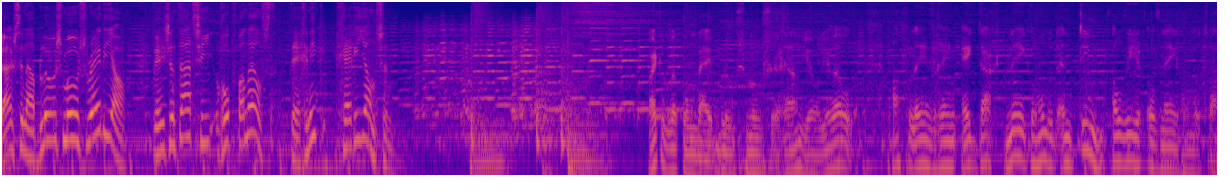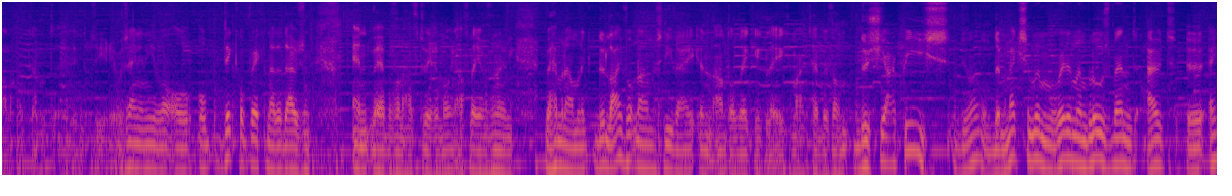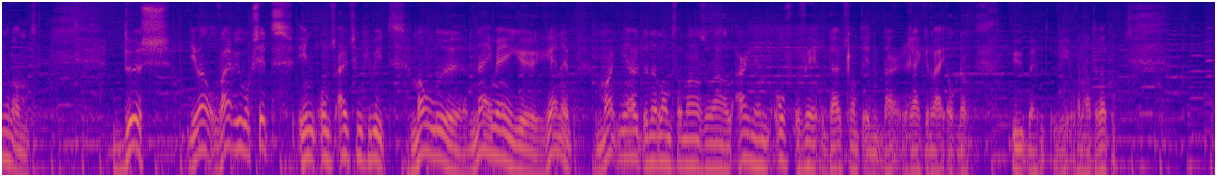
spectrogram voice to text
luistert naar Bluesmoose Radio. Presentatie Rob van Elst. Techniek Gerry Jansen. Hartelijk welkom bij Bluesmoose Radio. Jawel, aflevering, ik dacht 910, alweer of 912. Ik kan het eh. We zijn in ieder geval al op, dik op weg naar de 1000. En we hebben vanavond weer een mooie aflevering van jullie. We hebben namelijk de live-opnames die wij een aantal weken geleden gemaakt hebben van The Sharpies. De, Maximum Rhythm and Blues Band uit uh, Engeland. Dus Jawel, waar u ook zit in ons uitzendgebied. Malden, Nijmegen, Gennep, maakt niet uit in het land van Maaswaal, Arnhem of ver Duitsland in. Daar reiken wij ook nog. U bent weer van harte welkom.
